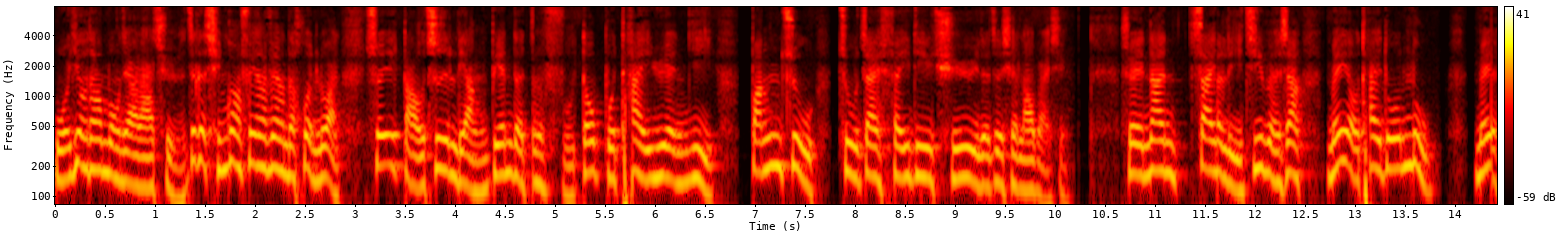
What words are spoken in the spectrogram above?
我又到孟加拉去了。这个情况非常非常的混乱，所以导致两边的政府都不太愿意。帮助住在飞地区域的这些老百姓，所以那在那里基本上没有太多路，没有，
